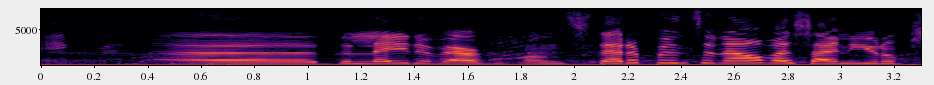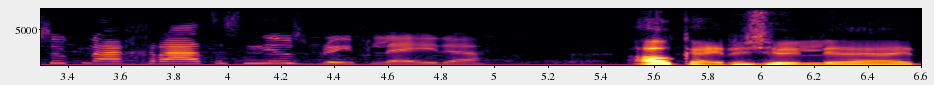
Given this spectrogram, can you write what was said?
Ik ben eh, de ledenwerver van sterren.nl. Wij zijn hier op zoek naar gratis nieuwsbriefleden. Oké, dus jullie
